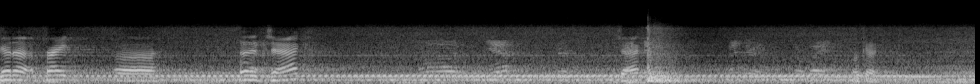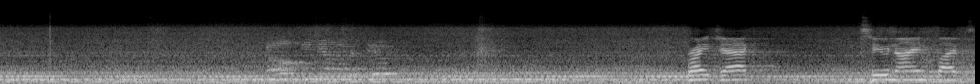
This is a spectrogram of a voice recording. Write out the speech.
Got a freight, uh, is that a jack? Uh, yeah, sure. Jack? Measure Okay. Freight jack, 2952.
